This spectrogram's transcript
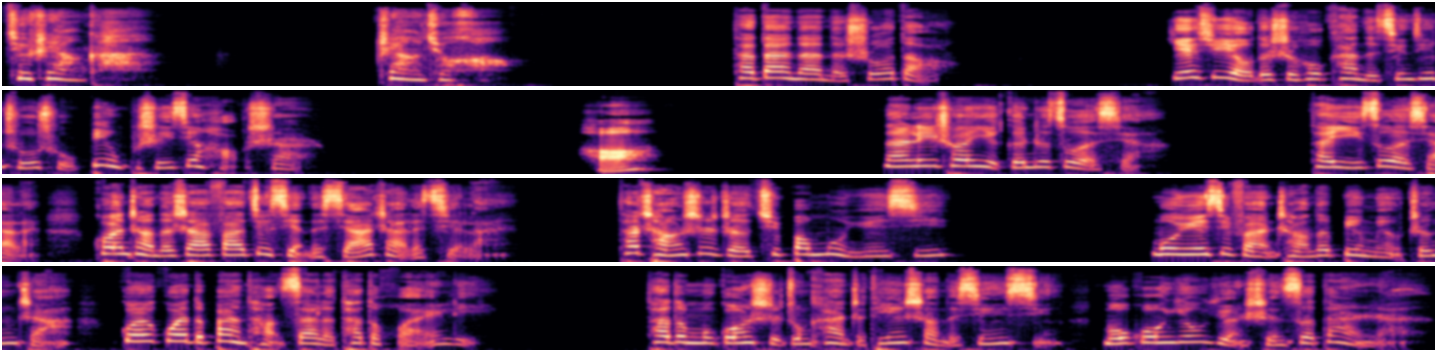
就这样看，这样就好。他淡淡的说道：“也许有的时候看得清清楚楚，并不是一件好事儿。”好。南离川也跟着坐下。他一坐下来，宽敞的沙发就显得狭窄了起来。他尝试着去抱莫云熙，莫云熙反常的并没有挣扎，乖乖的半躺在了他的怀里。他的目光始终看着天上的星星，眸光悠远，神色淡然。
